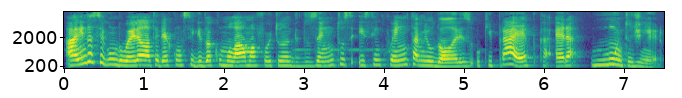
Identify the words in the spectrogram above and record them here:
Ainda segundo ele, ela teria conseguido acumular uma fortuna de 250 mil dólares, o que para a época era muito dinheiro.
